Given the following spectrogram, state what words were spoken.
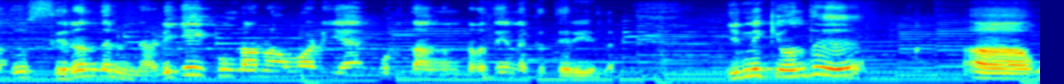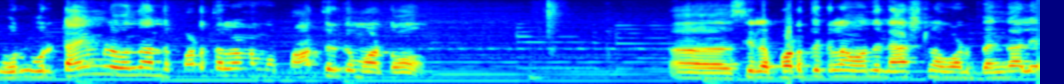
அதுவும் சிறந்த நடிகைக்கு உண்டான அவார்டு ஏன் கொடுத்தாங்கன்றது எனக்கு தெரியல. இன்னைக்கு வந்து ஒரு ஒரு டைம்ல வந்து அந்த படத்தெல்லாம் நம்ம பார்த்துருக்க மாட்டோம். சில படத்துக்குலாம் வந்து நேஷனல் அவார்டு பெங்காலி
